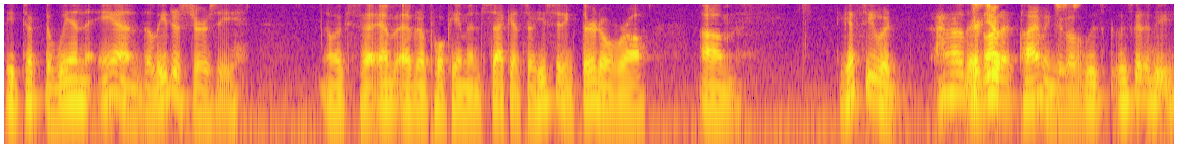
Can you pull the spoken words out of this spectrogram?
he took the win and the leader's jersey. I said, came in second, so he's sitting third overall. Um, I guess he would. I don't know. There's Yeah, a lot of climbing to go. Who's who's going to be?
